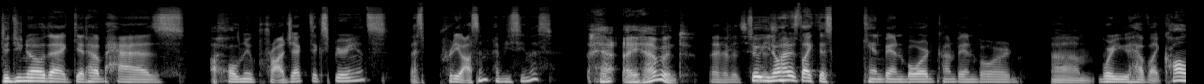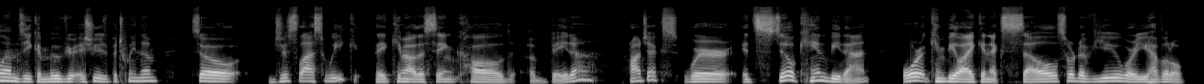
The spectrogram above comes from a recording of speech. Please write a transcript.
Did you know that GitHub has a whole new project experience? That's pretty awesome. Have you seen this? I haven't. I haven't. So you this. know how it's like this Kanban board, Kanban board, um, where you have like columns, you can move your issues between them. So just last week, they came out with this thing called a beta projects, where it still can be that, or it can be like an Excel sort of view where you have little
